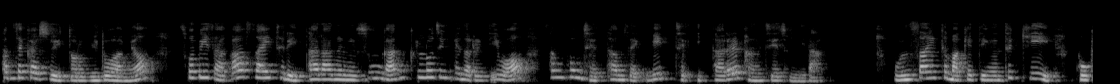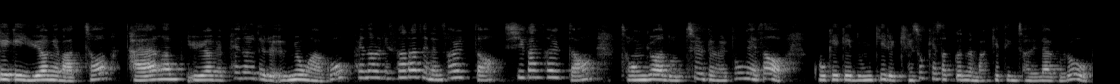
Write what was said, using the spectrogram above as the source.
탐색할 수 있도록 유도하며 소비자가 사이트를 이탈하는 순간 클로징 패널을 띄워 상품 재탐색 및 재- 이탈을 방지해 줍니다. 온사이트 마케팅은 특히 고객의 유형에 맞춰 다양한 유형의 패널들을 응용하고 패널이 사라지는 설정, 시간 설정, 정교한 노출 등을 통해서 고객의 눈길을 계속해서 끄는 마케팅 전략으로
